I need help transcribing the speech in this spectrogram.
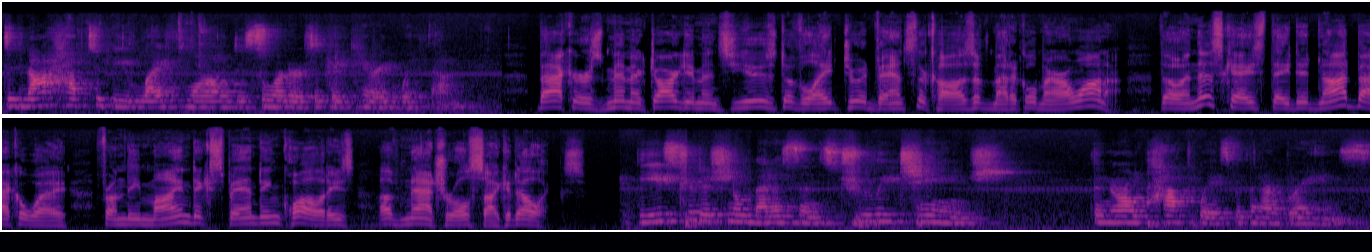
did not have to be lifelong disorders that they carried with them. Backers mimicked arguments used of late to advance the cause of medical marijuana though in this case they did not back away from the mind expanding qualities of natural psychedelics. These traditional medicines truly change the neural pathways within our brains.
